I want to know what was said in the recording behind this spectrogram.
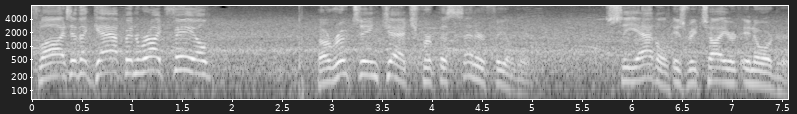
Fly to the gap in right field. A routine catch for the center fielder. Seattle is retired in order.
